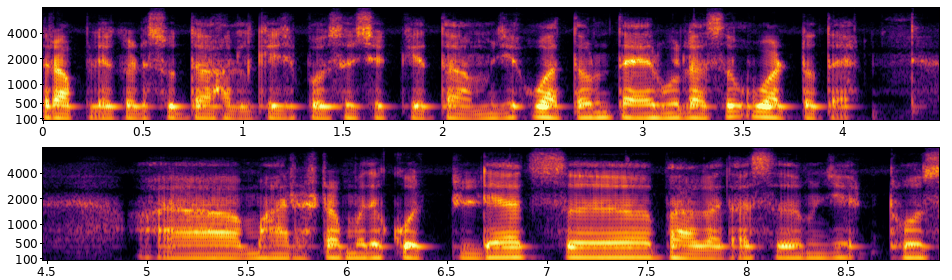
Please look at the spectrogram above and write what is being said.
तर आपल्याकडे सुद्धा हलक्याशा पावसाची शक्यता म्हणजे वातावरण तयार होईल असं वाटत आहे. महाराष्ट्रामध्ये कुठल्याच भागात असं म्हणजे ठोस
